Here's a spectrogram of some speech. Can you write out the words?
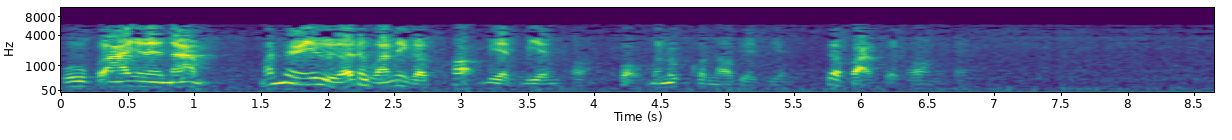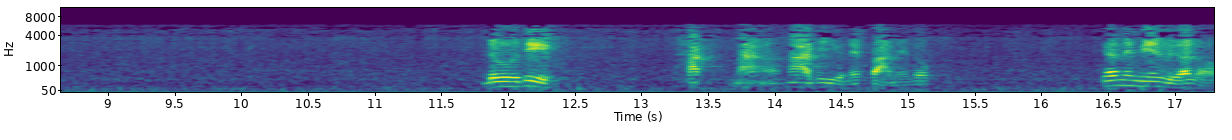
ปูปลาอยู่ในน้ำมันไม่มีเหลือทุกวันนี่ก็เพราะเบียดเบียนของพวกมนุษย์คนเราเบียดเบียนเพื่อปากเพื่อท้องนะดูที่พักหน้าห้าที่อยู่ในป่าในรกจะไม่มีเหลือหรอ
